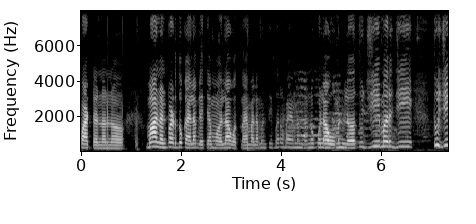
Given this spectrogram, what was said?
पाटण मानन पाट दुखायला लागले त्यामुळे लावत नाही. मला म्हणते बरं बाय म्हणलं नको लावू म्हणलं तुझी मर्जी तुझी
